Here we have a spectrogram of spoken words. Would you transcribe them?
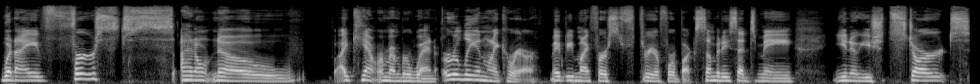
When I first, I don't know, I can't remember when, early in my career, maybe my first three or four books, somebody said to me, you know, you should start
